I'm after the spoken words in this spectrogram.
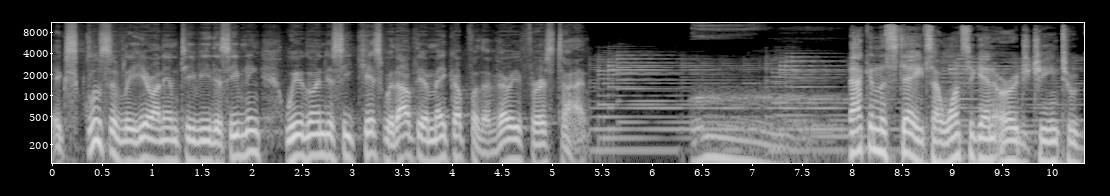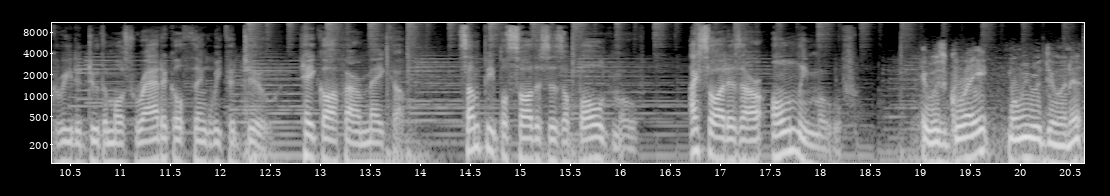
exclusively here on MTV this evening, we are going to see Kiss without their makeup for the very first time. Back in the States, I once again urged Gene to agree to do the most radical thing we could do take off our makeup. Some people saw this as a bold move. I saw it as our only move. It was great when we were doing it.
